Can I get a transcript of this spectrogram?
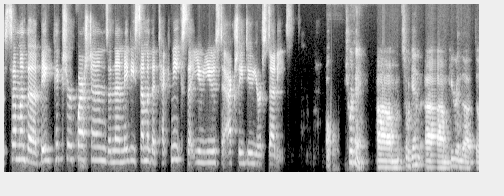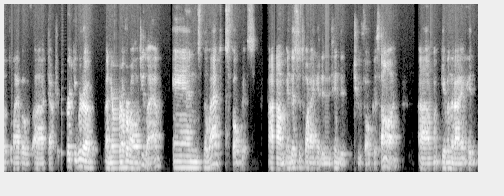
some of the big picture questions and then maybe some of the techniques that you use to actually do your studies? Oh, sure thing. Um, so, again, um, here in the, the lab of uh, Dr. Berkey, we're a, a neurovirology lab, and the lab's focus um, and this is what I had intended to focus on, um, given that I had,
